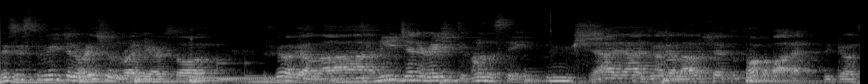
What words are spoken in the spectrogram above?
this is three generations right here. So it's gonna be a lot. Three generations of real estate. Oosh. Yeah, yeah, it's gonna be a lot of shit to talk about it because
